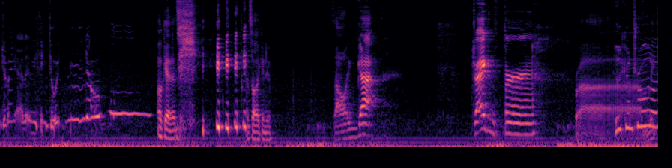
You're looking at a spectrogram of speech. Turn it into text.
Can I add anything to it? No. Okay, that's that's all I can do. That's all he got. Dragon's turn. He can try.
